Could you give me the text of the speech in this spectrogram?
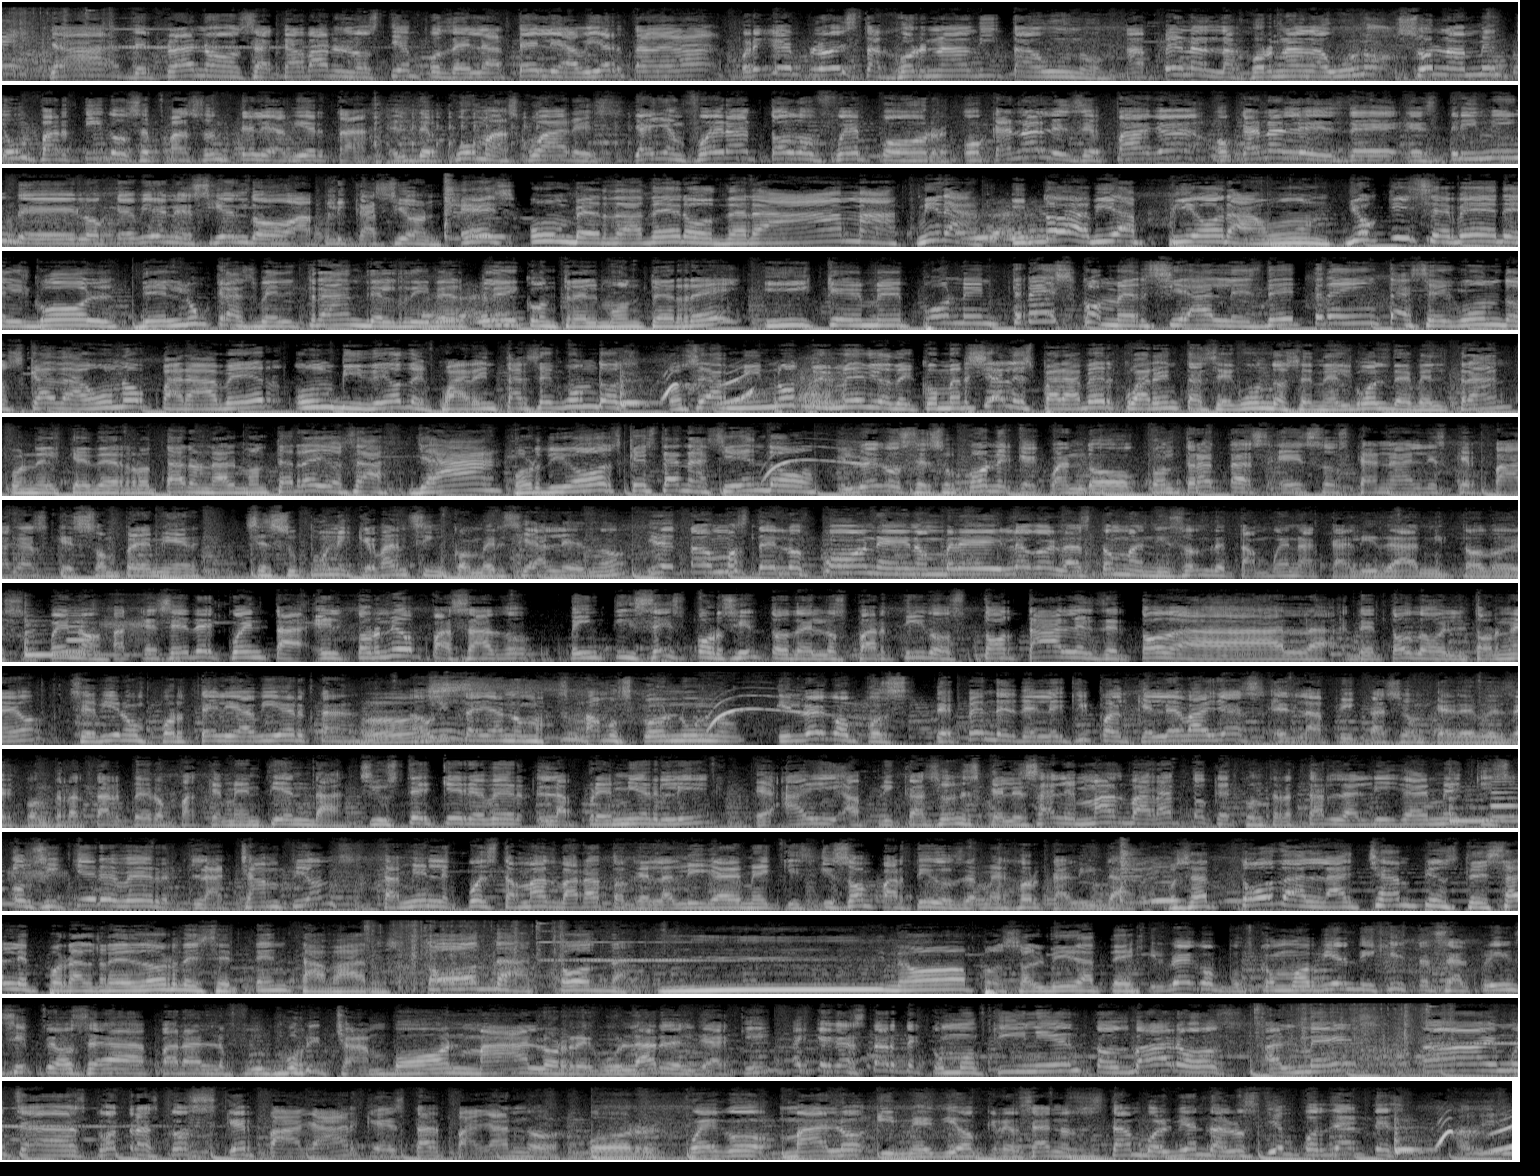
Plano, se acabaron los tiempos de la tele abierta, Por ejemplo, esta jornadita 1. Apenas la jornada 1, solamente un partido se pasó en tele abierta, el de Pumas Juárez. Y ahí en fuera todo fue por o canales de paga o canales de streaming de lo que viene siendo aplicación. Es un verdadero drama. Mira, y todavía peor aún. Yo quise ver el gol de Lucas Beltrán del River Plate contra el Monterrey y que me ponen tres comerciales de 30 segundos cada uno para ver un video de 40 segundos. O sea, minuto y medio de comerciales para ver 40 segundos en el gol de Beltrán con el que derrotaron al Monterrey. O sea, ya, por Dios, ¿qué están haciendo? Y luego se supone que cuando contratas esos canales que pagas, que son Premier, se supone que van sin comerciales, ¿no? Y de todos te los ponen, hombre, y luego las toman y son de tan buena calidad ni todo eso. Bueno, a que se dé cuenta, el torneo pasado, 26% de los partidos totales de toda de todo el torneo se vieron por tele abierta. ¿Ah? Ahorita ya nomás vamos con uno. Y luego, pues, depende del equipo al que le vayas, es la aplicación que debes de contratar. Pero para que me entienda, si usted quiere ver la Premier League, eh, hay aplicaciones que le sale más barato que contratar la Liga MX. O si quiere ver la Champions, también le cuesta más barato que la Liga MX. Y son partidos de mejor calidad. O sea, toda la Champions te sale por alrededor de 70 varos. Toda, toda. No, pues olvídate. Y luego, pues como bien dijiste al principio, o sea, para el fútbol chambón, malo, regular, el de aquí, hay que gastarte como 500 varos al mes. Hay muchas otras cosas que pagar que estar pagando por juego malo y mediocre. O sea, nos están volviendo a los tiempos de antes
